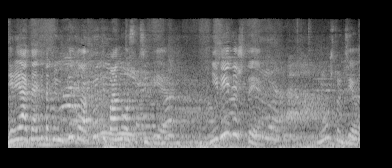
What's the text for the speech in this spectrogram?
Илья, ты один такой пикал, открой ты по носу тебе. Не видишь ты? Ну, что делать?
